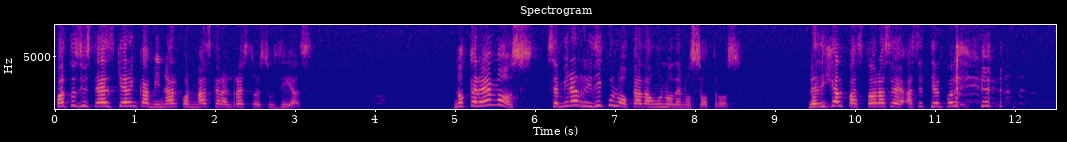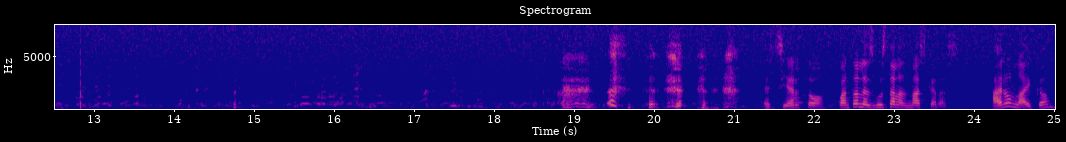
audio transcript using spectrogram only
¿Cuántos de ustedes quieren caminar con máscara el resto de sus días? No queremos. Se mira ridículo cada uno de nosotros. Le dije al pastor hace, hace tiempo, Es cierto. ¿Cuánto les gustan las máscaras? I don't like them.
